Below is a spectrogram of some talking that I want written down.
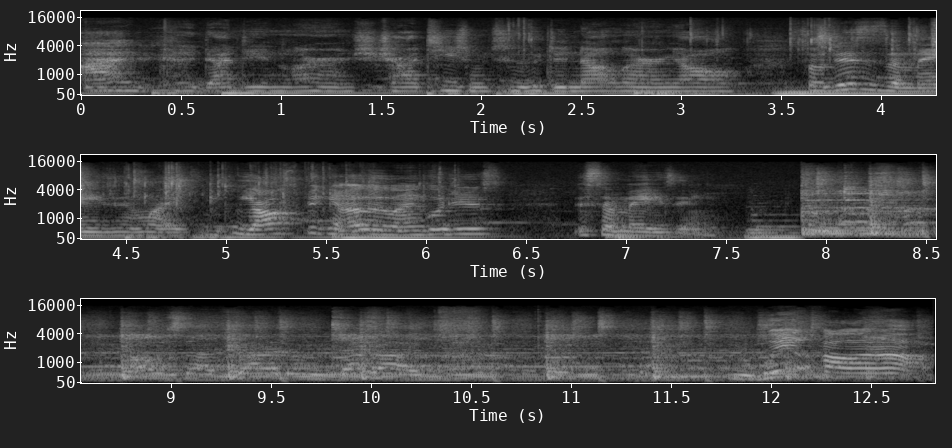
I could I didn't learn. She tried to teach me to, did not learn y'all. So this is amazing. Like y'all speaking other languages, it's amazing. Wig falling off.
